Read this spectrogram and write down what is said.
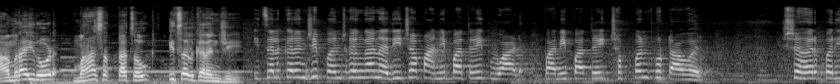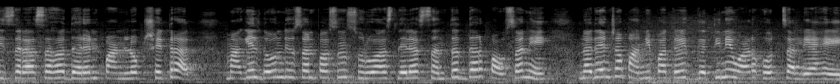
Amrai road Mahasatta Chowk Ichalkaranji. इचलकरंजी पंचगंगा नदीच्या पाणी पातळीत वाढ पाणी पातळी छप्पन फुटावर. शहर परिसरासह धरण पाणलोट क्षेत्रात मागील दोन दिवसांपासून सुरू असलेल्या संततधार पावसाने नद्यांच्या पाणी पातळीत गतीने वाढ होत चालली आहे.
